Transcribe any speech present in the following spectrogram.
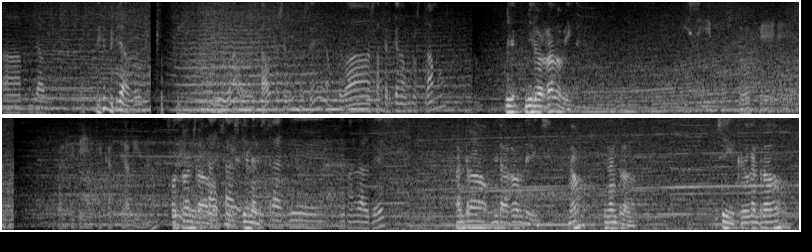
a Mirado, Miradovic. Y bueno, está a 8 segundos, ¿eh? aunque va, se acerca en algunos tramos. ¿no? Milo Radovic. Y sí, mostró que parece que, que cace a alguien, ¿no? Sí, Otro está, detrás de, de Manuel Alves. Ha entrado Mila Radovic, ¿no? ¿Quién ha entrado? Sí, creo que ha entrado.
